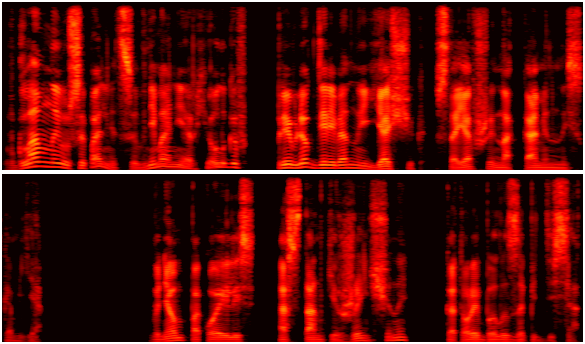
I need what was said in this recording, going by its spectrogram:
В главной усыпальнице внимание археологов привлек деревянный ящик, стоявший на каменной скамье. В нем покоились останки женщины, которой было за пятьдесят.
